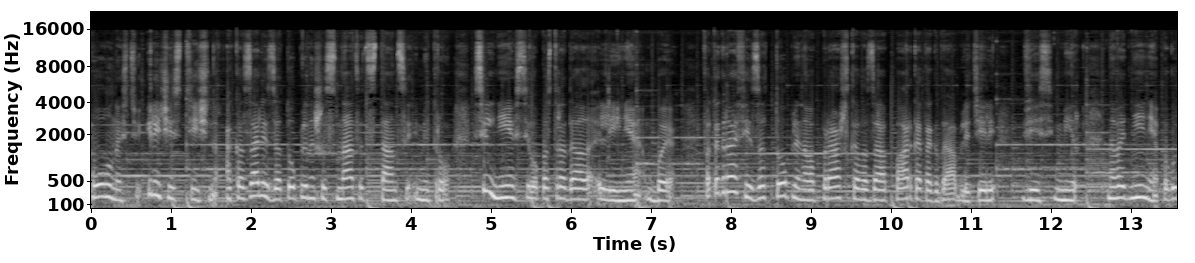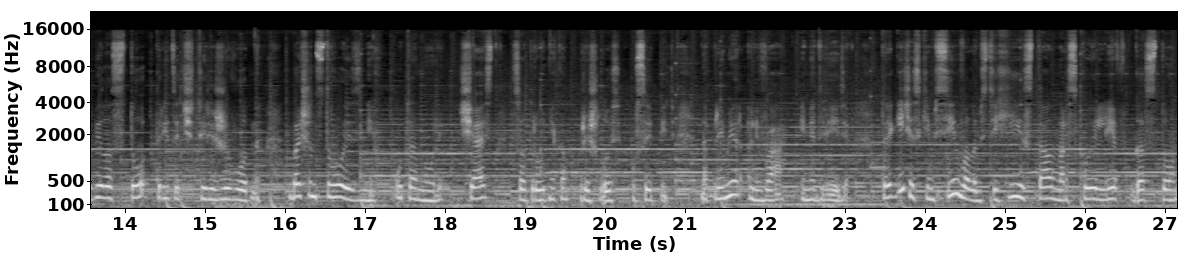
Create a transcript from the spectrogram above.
Полностью или частично оказались затоплены 16 станций метро. Сильнее всего пострадала линия «Б». Фотографии затопленного пражского зоопарка тогда облетели весь мир. Наводнение погубило 134 животных. Большинство из них утонули. Часть сотрудникам пришлось усыпить. Например, льва и медведя. Трагическим символом стихии стал морской лев Гастон,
